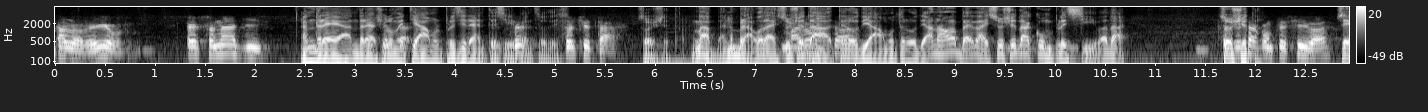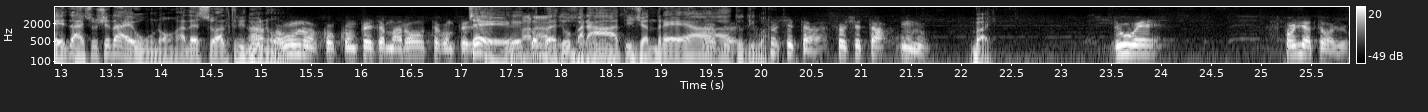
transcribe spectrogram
Allora, io personaggi Andrea, Andrea ce lo mettiamo il presidente? Sì, so, penso di sì. Società. Società. Va bene, bravo, dai, società Marotta... te lo diamo, te lo diamo. No, vabbè, vai, società complessiva, dai. Società, società complessiva? Sì, dai, società è uno, adesso altri due ah, nomi. Uno co- compresa Marotta, compresa Sì, completo Baratici, Andrea, vabbè, tutti quanti. Società, società 1. Vai. 2 spogliatoio.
